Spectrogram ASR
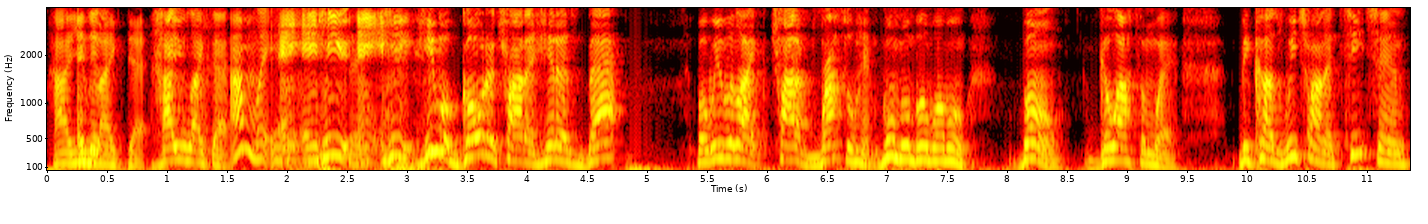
How you just- like that? How you like that? I'm with him. And, and he and he he would go to try to hit us back, but we would like try to wrestle him. Boom, boom, boom, boom, boom, boom. Go out somewhere, because we trying to teach him.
